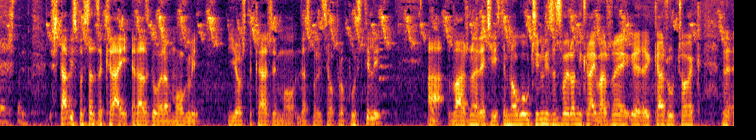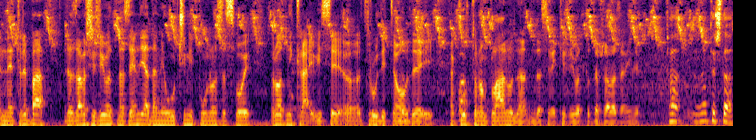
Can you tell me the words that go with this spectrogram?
Baš tako. Šta bismo sad za kraj razgovora mogli još da kažemo da smo recimo propustili? A važno je reći, vi ste mnogo učinili za svoj rodni kraj. Važno je, e, kažu čovek, ne, treba da završi život na zemlji, a da ne učini puno za svoj rodni kraj. Vi se e, trudite ovde i na kulturnom planu da, da se neki život podržava zanimljiv. Pa, znate šta,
